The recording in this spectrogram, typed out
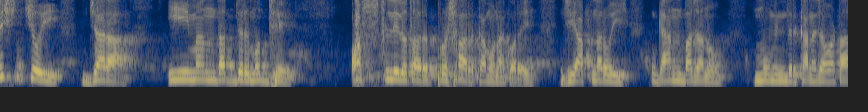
নিশ্চয়ই যারা ঈমানদারদের মধ্যে অশ্লীলতার প্রসার কামনা করে, যে আপনার ওই গান বাজানো মুমিনদের কানে যাওয়াটা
